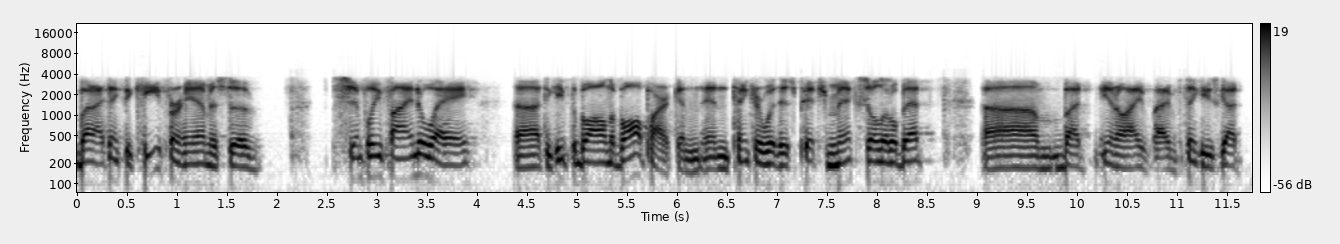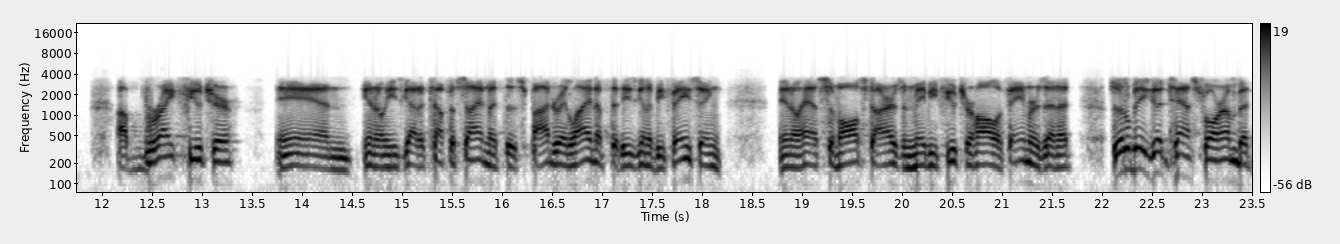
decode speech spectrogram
But I think the key for him is to simply find a way uh, to keep the ball in the ballpark and, and tinker with his pitch mix a little bit. Um, but you know, I, I think he's got a bright future, and you know, he's got a tough assignment. This Padre lineup that he's going to be facing, you know, has some all stars and maybe future Hall of Famers in it. So it'll be a good test for him. But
